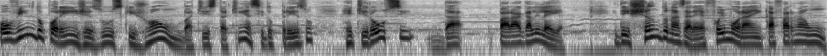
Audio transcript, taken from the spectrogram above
Ouvindo, porém, Jesus que João Batista tinha sido preso, retirou-se da para a Galileia, e deixando Nazaré, foi morar em Cafarnaum,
